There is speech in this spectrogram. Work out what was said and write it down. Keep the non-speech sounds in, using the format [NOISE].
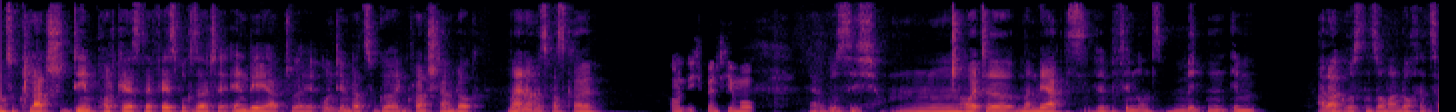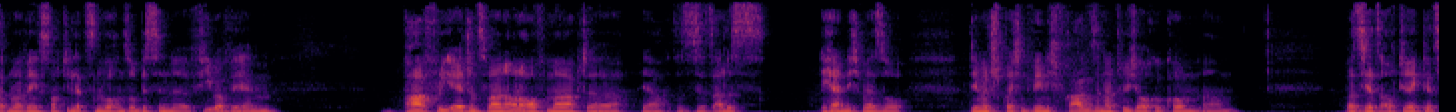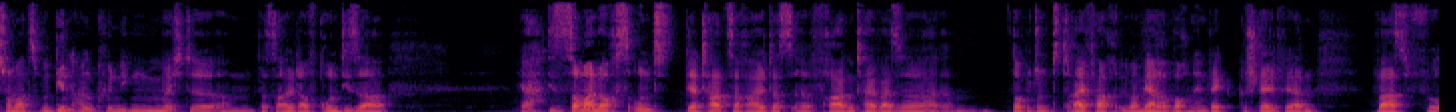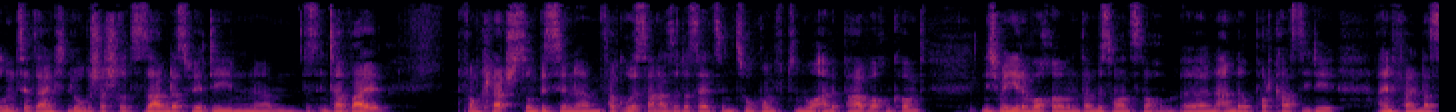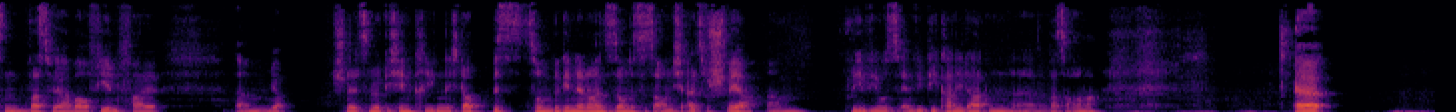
Willkommen zu Klatsch, dem Podcast der Facebook-Seite NBA aktuell und dem dazugehörigen Crunchtime-Blog. Mein Name ist Pascal. Und ich bin Timo. Ja, grüß dich. Mm, heute, man merkt, wir befinden uns mitten im allergrößten Sommerloch. Jetzt hatten wir wenigstens noch die letzten Wochen so ein bisschen äh, Fieber-WM. Ein paar Free Agents waren auch noch auf dem Markt. Äh, ja, das ist jetzt alles eher nicht mehr so. Dementsprechend wenig Fragen sind natürlich auch gekommen. Was ich jetzt auch direkt jetzt schon mal zu Beginn ankündigen möchte, ähm, dass halt aufgrund dieser ja, dieses Sommerlochs und der Tatsache halt, dass äh, Fragen teilweise ähm, doppelt und dreifach über mehrere Wochen hinweg gestellt werden, war es für uns jetzt eigentlich ein logischer Schritt zu sagen, dass wir den, ähm, das Intervall von Klatsch so ein bisschen ähm, vergrößern, also dass er jetzt in Zukunft nur alle paar Wochen kommt, nicht mehr jede Woche und dann müssen wir uns noch äh, eine andere Podcast-Idee einfallen lassen, was wir aber auf jeden Fall ähm, ja, schnellstmöglich hinkriegen. Ich glaube, bis zum Beginn der neuen Saison ist es auch nicht allzu schwer. Ähm, Previews, MVP-Kandidaten, äh, was auch immer. Äh,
